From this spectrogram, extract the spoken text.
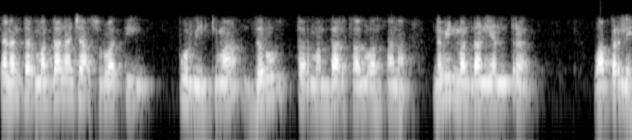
त्यानंतर मतदानाच्या सुरुवातीपूर्वी किंवा जरूर तर मतदार चालू असताना नवीन मतदान यंत्र वापरले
